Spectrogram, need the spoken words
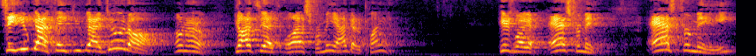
See, you got to think you got to do it all. Oh, no, no. God says, well, ask for me. I got a plan. Here's what I got. Ask for me. Ask for me.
